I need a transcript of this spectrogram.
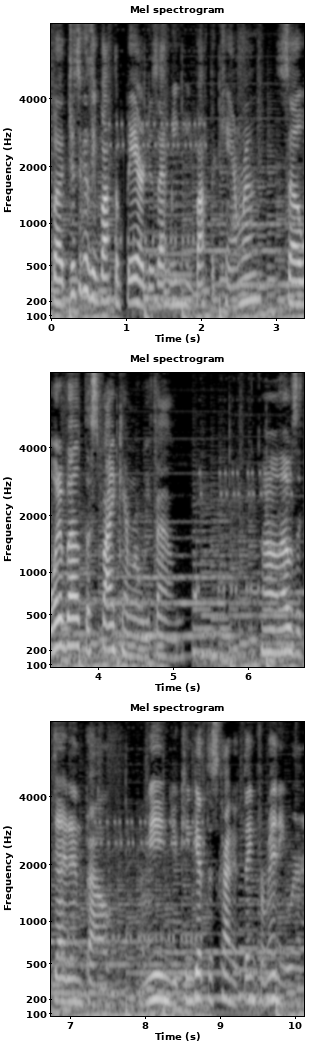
But just because he bought the bear, does that mean he bought the camera? So what about the spy camera we found? Oh, that was a dead end, pal. I mean, you can get this kind of thing from anywhere.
